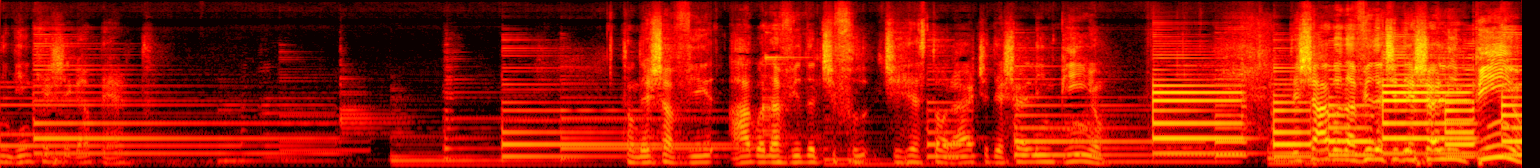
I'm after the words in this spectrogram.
ninguém quer chegar perto. Então deixa a água da vida te, te restaurar, te deixar limpinho. Deixa a água da vida te deixar limpinho.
